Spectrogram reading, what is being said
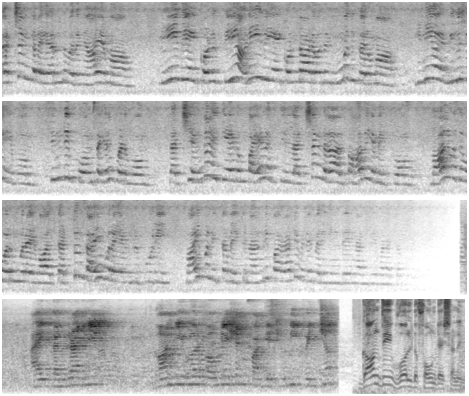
லட்சங்களை அருந்துவது நியாயமா நீதியை கொளுத்தி அநீதியை கொண்டாடுவது நிம்மதி தருமா? இனிய விதி செய்வோம் சிந்திப்போம் செயல்படுவோம். லட்சியங்களை தேடும் பயணத்தில் லட்சங்களால் பாதை அமைப்போம் வாழ்வது ஒரு முறை வாழ் தட்டும் தலைமுறை என்று கூறி வாய்ப்பளித்தமைக்கு நன்றி பாராட்டி விடைபெறுகின்றேன் நன்றி வணக்கம் I congratulate Gandhi World Foundation for this unique venture. Gandhi world ஃபவுண்டேஷனின்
